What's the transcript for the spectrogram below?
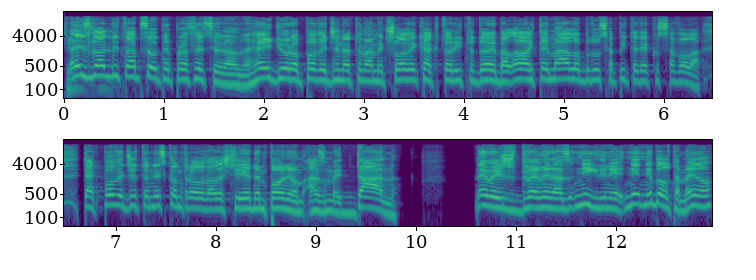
Hej, zvládli to absolútne profesionálne. Hej, Ďuro, povedz, že na to máme človeka, ktorý to dojebal. Oj, to je málo, budú sa pýtať, ako sa volá. Tak povedz, že to neskontroloval ešte jeden po ňom a sme done. Nevieš, dve mená, nikdy nie, ne, nebol tam meno.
